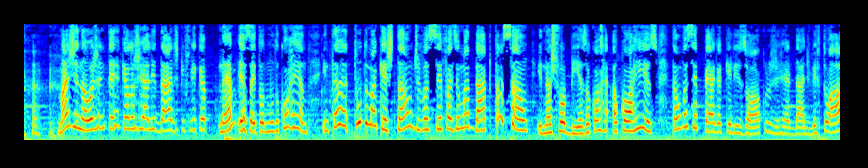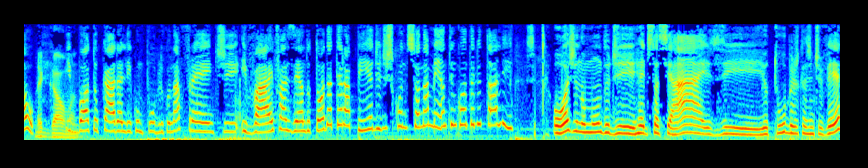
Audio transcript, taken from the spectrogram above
Imagina, hoje a gente tem aquelas realidades que fica, né? Ia sair todo mundo correndo. Então é tudo uma questão de você fazer uma adaptação. E nas fobias ocorre, ocorre isso. Então você pega aqueles óculos de realidade virtual Legal, e bota o cara ali com o público na frente e vai fazendo toda a terapia de descondicionamento enquanto ele está ali. Sim. Hoje, no mundo de redes sociais e youtubers que a gente vê,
